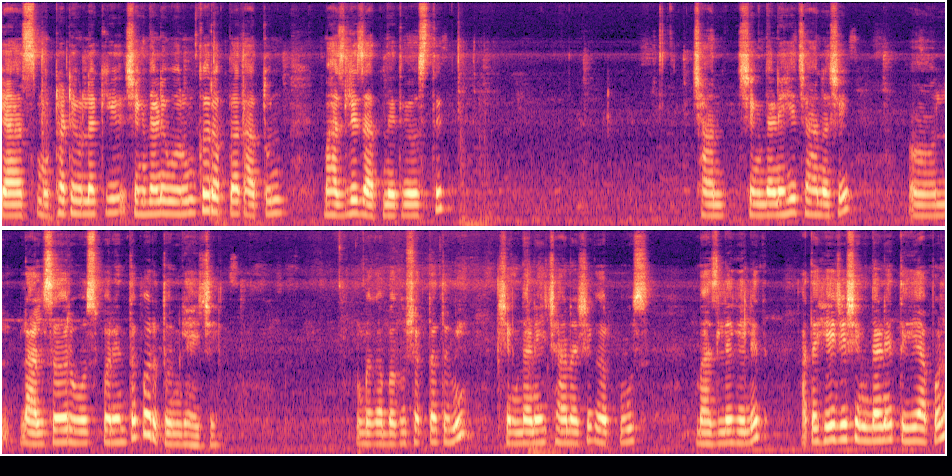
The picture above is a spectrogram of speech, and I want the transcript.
गॅस मोठा ठेवला की शेंगदाणे वरून करपतात आतून भाजले जात नाहीत व्यवस्थित. छान शेंगदाणे हे छान असे लालसर होसपर्यंत परतून घ्यायचे. बघा बघू शकता तुम्ही शेंगदाणे छान असे घरपूस भाजले गेलेत. आता हे जे शेंगदाणे आहेत ते आपण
